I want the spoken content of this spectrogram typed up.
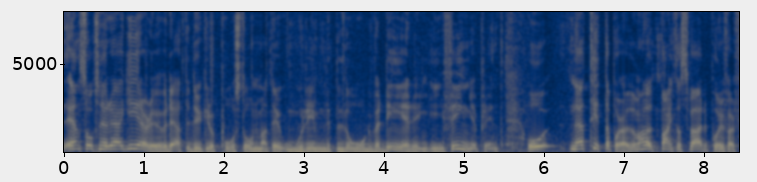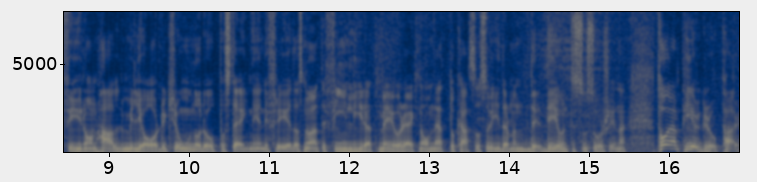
en sak som jag reagerar över är att det dyker upp påståenden om att det är orimligt låg värdering i Fingerprint. Och när jag tittar på det, de hade ett marknadsvärde på ungefär 4,5 miljarder kronor då på stängningen i fredags. Nu har jag inte finlirat med att räkna om nettokassa och så vidare, men det, det är ju inte så stor skillnad. Tar jag en peer group här,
